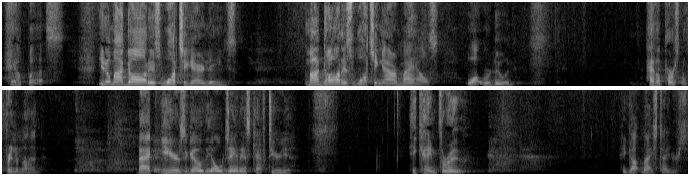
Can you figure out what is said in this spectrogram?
help us. You know, my God is watching our knees. My God is watching our mouths, what we're doing. Have a personal friend of mine. Back years ago, the old J&S cafeteria. He came through. He got mashed taters.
